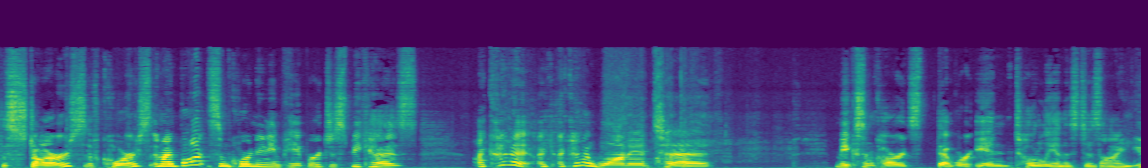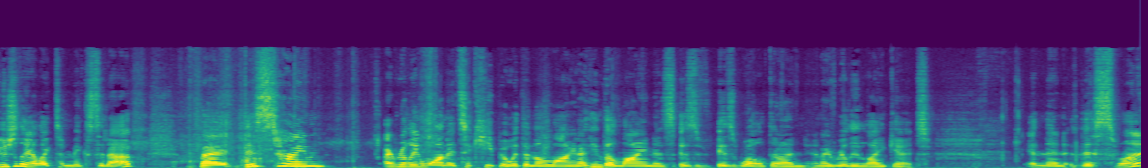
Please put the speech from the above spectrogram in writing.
The stars, of course. And I bought some coordinating paper just because I kind of I, I kind of wanted to make some cards that were in totally in this design. Usually I like to mix it up, but this time I really wanted to keep it within the line. I think the line is, is, is well done and I really like it. And then this one,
